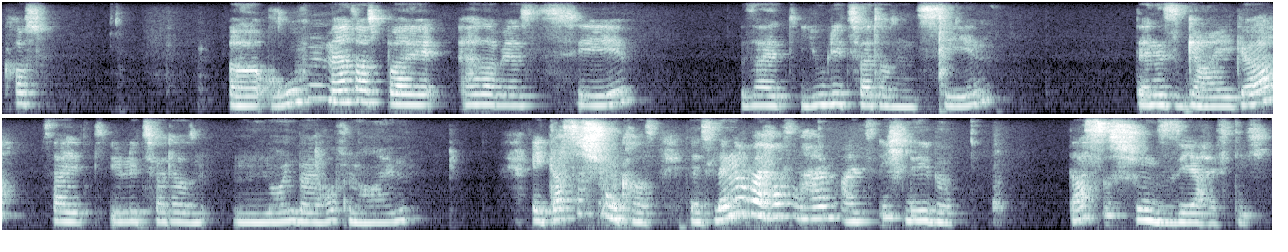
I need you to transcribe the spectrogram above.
Krass. Äh, Rufen Mertas bei Hertha BSC seit Juli 2010. Dennis Geiger seit Juli 2009 bei Hoffenheim. Ey, das ist schon krass. Der ist länger bei Hoffenheim, als ich lebe. Das ist schon sehr heftig.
